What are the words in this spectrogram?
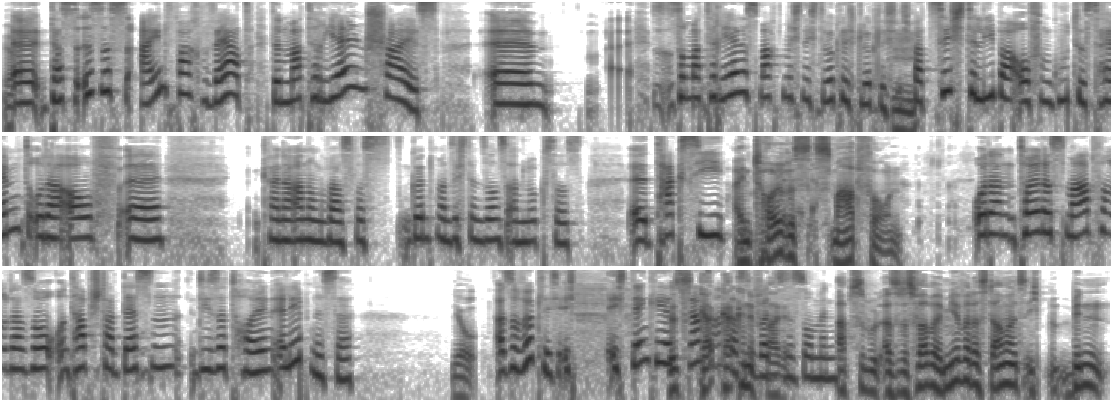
Äh, das ist es einfach wert, den materiellen Scheiß. ähm, so materielles macht mich nicht wirklich glücklich. Mhm. Ich verzichte lieber auf ein gutes Hemd oder auf äh, keine Ahnung was. Was gönnt man sich denn sonst an Luxus? Äh, Taxi, Ein teures Smartphone. Oder ein teures Smartphone oder so und habe stattdessen diese tollen Erlebnisse. Jo. Also wirklich, ich, ich denke jetzt ganz gar, gar anders keine über Frage. diese Summen. Absolut. Also das war bei mir war das damals, ich bin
